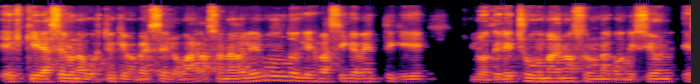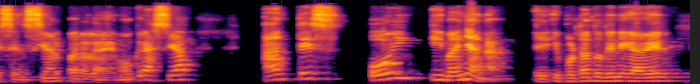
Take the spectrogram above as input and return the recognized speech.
él quiere hacer una cuestión que me parece lo más razonable del mundo, que es básicamente que los derechos humanos son una condición esencial para la democracia. Antes hoy y mañana. Eh, y por tanto tiene que haber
